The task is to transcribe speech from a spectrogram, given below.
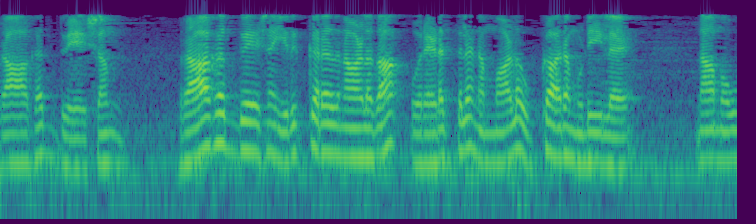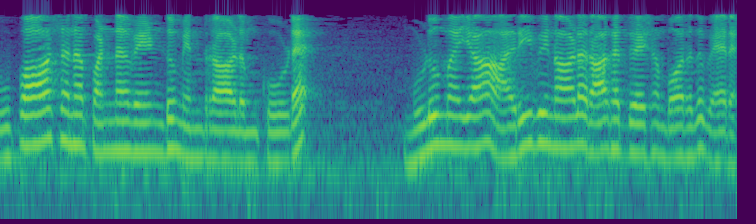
ராகத்வேஷம். ராகத்வேஷம் இருக்கிறதுனாலதான் ஒரு இடத்துல நம்மால உட்கார முடியல. நாம உபாசனை பண்ண வேண்டும் என்றாலும் கூட முழுமையா அறிவினால ராகத்வேஷம் போறது வேற.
